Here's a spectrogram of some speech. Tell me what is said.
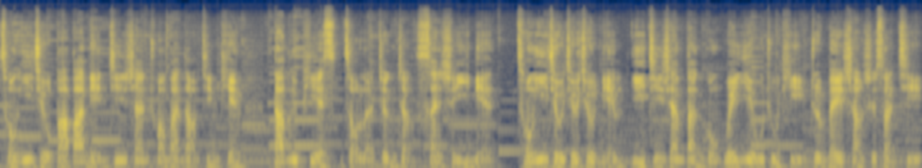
从一九八八年金山创办到今天，WPS 走了整整三十一年。从一九九九年以金山办公为业务主体准备上市算起，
